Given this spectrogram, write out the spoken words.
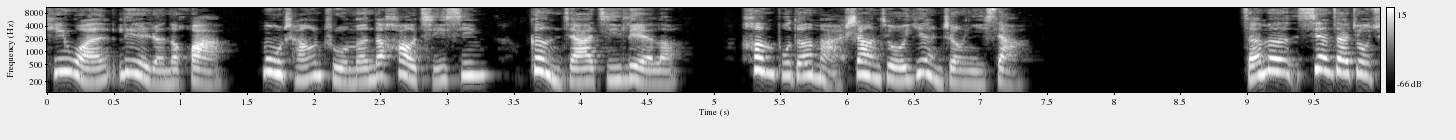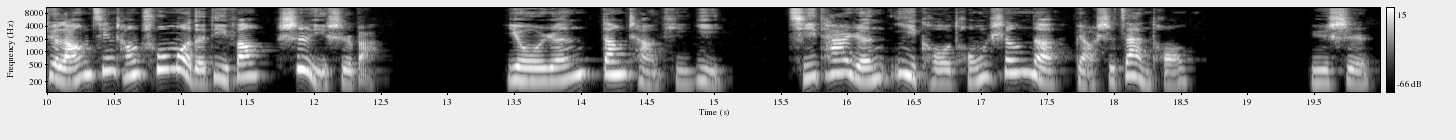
听完猎人的话，牧场主们的好奇心更加激烈了，恨不得马上就验证一下。咱们现在就去狼经常出没的地方试一试吧。有人当场提议，其他人异口同声地表示赞同。于是，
